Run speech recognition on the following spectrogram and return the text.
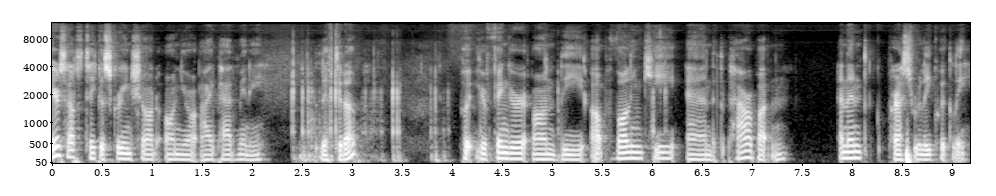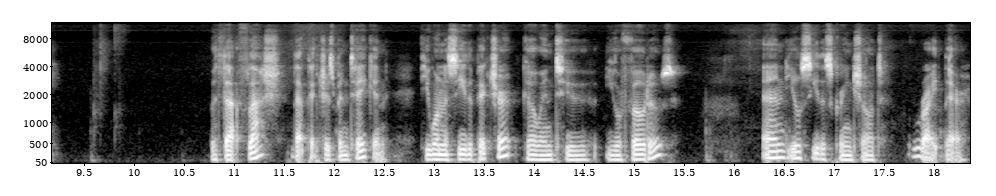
Here's how to take a screenshot on your iPad mini. Lift it up, put your finger on the up volume key and the power button, and then press really quickly. With that flash, that picture's been taken. If you want to see the picture, go into your photos and you'll see the screenshot right there.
